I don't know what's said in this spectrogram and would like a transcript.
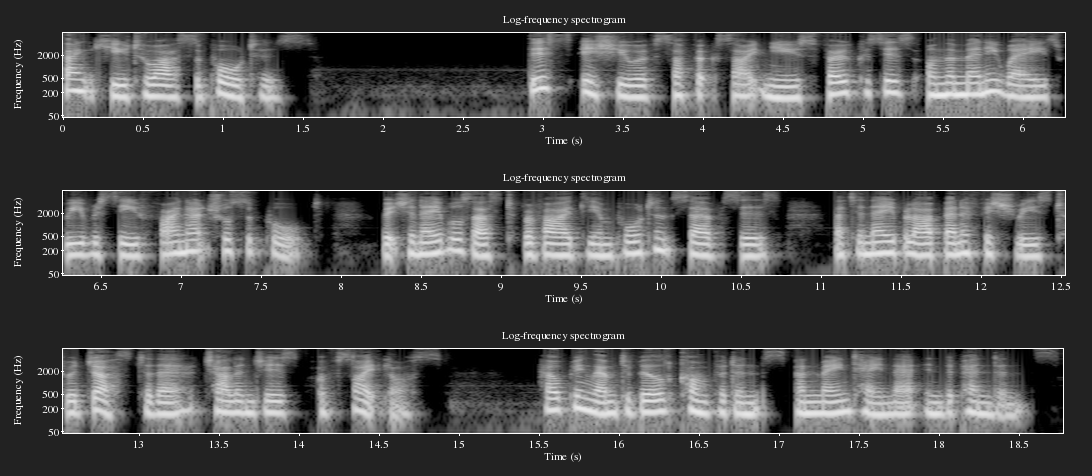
Thank you to our supporters. This issue of Suffolk Sight News focuses on the many ways we receive financial support, which enables us to provide the important services that enable our beneficiaries to adjust to their challenges of sight loss, helping them to build confidence and maintain their independence.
